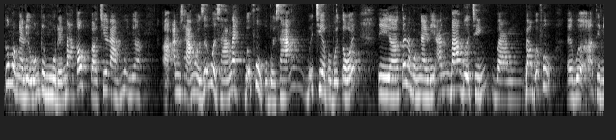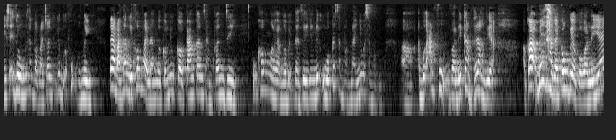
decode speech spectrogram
cứ một ngày lý uống từ 1 đến 3 cốc và chia làm. Ví dụ như là uh, ăn sáng rồi giữa buổi sáng này bữa phụ của buổi sáng bữa chiều và buổi tối. Thì uh, tức là một ngày lý ăn ba bữa chính và ba bữa phụ. Đấy, bữa thì lý sẽ dùng cái sản phẩm này cho những cái bữa phụ của mình. Tức là bản thân lý không phải là người có nhu cầu tăng cân giảm cân gì cũng không là người bệnh tật gì nhưng lý uống cái sản phẩm này như một sản phẩm uh, bữa ăn phụ và lý cảm thấy là gì ạ? Ờ, các bạn biết là cái công việc của quản lý ấy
